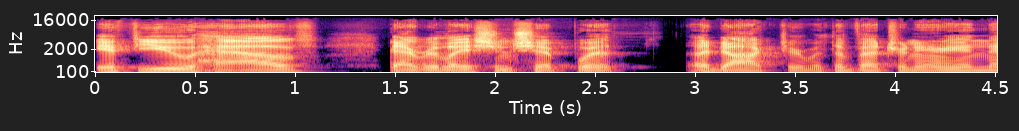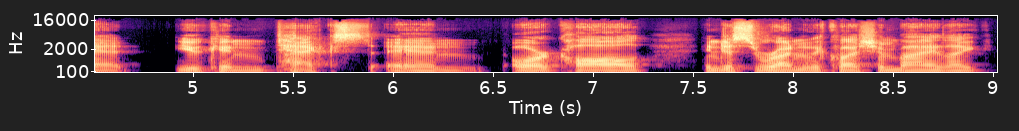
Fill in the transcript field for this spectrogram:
if you have that relationship with a doctor, with a veterinarian that you can text and or call and just run the question by like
